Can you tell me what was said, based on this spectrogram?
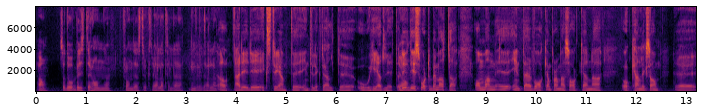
ja så då byter hon från det strukturella till det individuella. Ja, det, det är extremt eh, intellektuellt eh, ohedligt och ja. det, det, är svårt att bemöta. Om man eh, inte är vaken på de här sakerna och kan liksom eh,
